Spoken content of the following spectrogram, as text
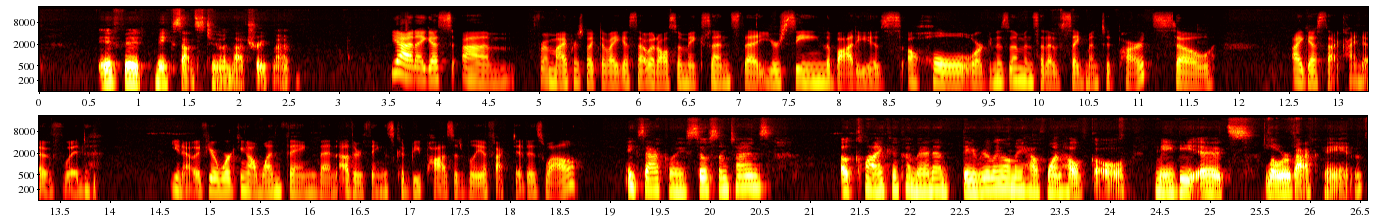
if it makes sense to in that treatment. Yeah, and I guess um, from my perspective, I guess that would also make sense that you're seeing the body as a whole organism instead of segmented parts. So I guess that kind of would, you know, if you're working on one thing, then other things could be positively affected as well. Exactly. So sometimes a client can come in and they really only have one health goal. Maybe it's lower back pain.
